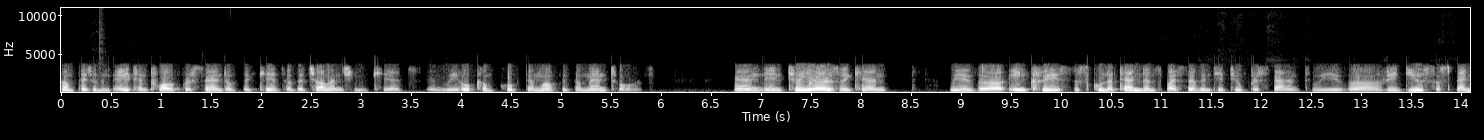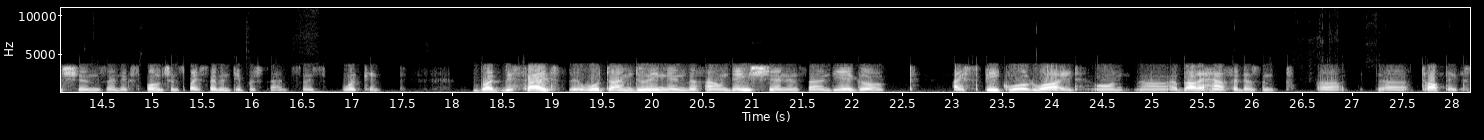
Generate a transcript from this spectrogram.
some places between 8 and 12 percent of the kids are the challenging kids, and we hook, hook them up with the mentors. And in two years, we can we've uh, increased the school attendance by 72%. We've uh, reduced suspensions and expulsions by 70%. So it's working. But besides what I'm doing in the foundation in San Diego, I speak worldwide on uh, about a half a dozen uh, uh, topics.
